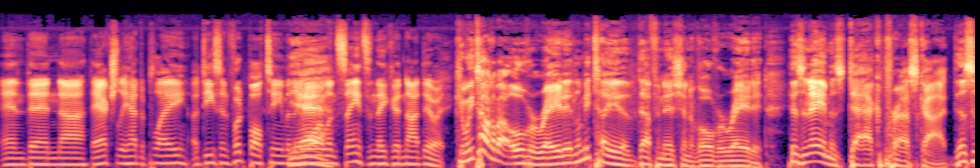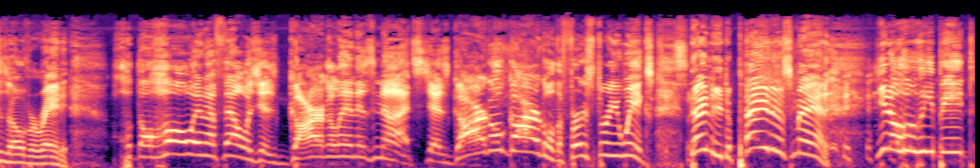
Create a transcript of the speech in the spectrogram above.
and then uh, they actually had to play a decent football team in the Yeah. New Orleans Saints, and they could not do it. Can we talk about overrated? Let me tell you the definition of overrated. His name is Dak Prescott. This is overrated. The whole NFL was just gargling his nuts. Just gargle, gargle the first three weeks. They need to pay this man. You know who he beat?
